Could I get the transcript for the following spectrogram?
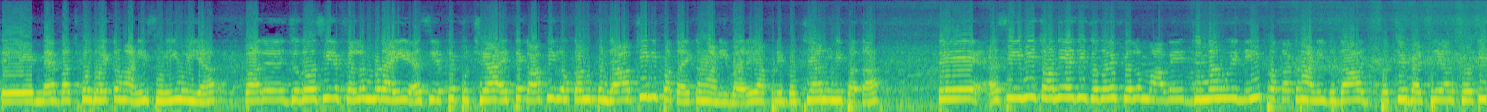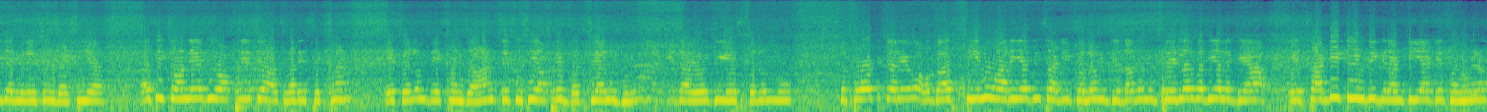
ਤੇ ਮੈਂ ਬਚਪਨ ਤੋਂ ਇਹ ਕਹਾਣੀ ਸੁਣੀ ਹੋਈ ਆ, ਪਰ ਜਦੋਂ ਅਸੀਂ ਇਹ ਫਿਲਮ ਬਣਾਈ, ਅਸੀਂ ਇੱਥੇ ਪੁੱਛਿਆ, ਇੱਥੇ ਕਾਫੀ ਲੋਕਾਂ ਨੂੰ ਪੰਜਾਬ 'ਚ ਹੀ ਨਹੀਂ ਪਤਾ ਇਹ ਕਹਾਣੀ ਬਾਰੇ, ਆਪਣੇ ਬੱਚਿਆਂ ਨੂੰ ਨਹੀਂ ਪਤਾ। ਤੇ ਅਸੀਂ ਵੀ ਚਾਹੁੰਦੇ ਆ ਜੀ, ਜਦੋਂ ਇਹ ਫਿਲਮ ਆਵੇ, ਜਿਨ੍ਹਾਂ ਨੂੰ ਇਹ ਨਹੀਂ ਪਤਾ ਕਹਾਣੀ, ਜਿੱਦਾਂ ਬੱਚੇ ਬੈਠੇ ਆ, ਛੋਟੀ ਜਨਰੇਸ਼ਨ ਬੈਠੀ ਆ, ਅਸੀਂ ਚਾਹੁੰਦੇ ਆ ਵੀ ਉਹ ਆਪਣੇ ਇਤਿਹਾਸ ਬਾਰੇ ਸਿੱਖਣ, ਇਹ ਫਿਲਮ ਦੇਖਣ ਜਾਣ ਤੇ ਤੁਸੀਂ ਆਪਣੇ ਬੱਚਿਆਂ ਨੂੰ ਜ਼ਰੂਰ ਲੈ ਕੇ ਜਾਇਓ ਜੀ ਇਸ ਫਿਲਮ ਨੂੰ। ਸਪੋਰਟ ਕਰਿਓ ਅਗਸਤ 30 ਨੂੰ ਆ ਰਹੀ ਹੈ ਜੀ ਸਾਡੀ ਫਿਲਮ ਜਿੱਦਾਂ ਤੁਹਾਨੂੰ ਟ੍ਰੇਲਰ ਵਧੀਆ ਲੱਗਿਆ ਇਹ ਸਾਡੀ ਟੀਮ ਦੀ ਗਾਰੰਟੀ ਹੈ ਕਿ ਤੁਹਾਨੂੰ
